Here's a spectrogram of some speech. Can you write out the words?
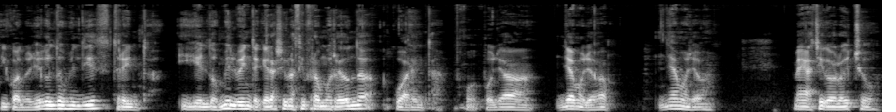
Y cuando llegue el 2010, 30. Y el 2020, que era así una cifra muy redonda, 40. Pues ya, ya hemos llegado. Ya hemos llegado. Venga chicos, lo he dicho.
